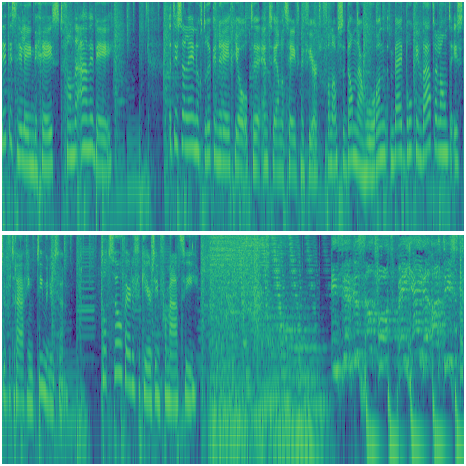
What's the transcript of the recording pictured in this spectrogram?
Dit is Helene de Geest van de AWB. Het is alleen nog druk in de regio op de N247 van Amsterdam naar Horen. Bij Broek in Waterland is de vertraging 10 minuten. Tot zover de verkeersinformatie. In Circus Zandvoort ben jij de artiest.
